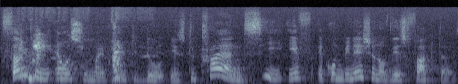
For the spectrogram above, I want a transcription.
something else you might want to do is to try and see if a combination of these factors,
